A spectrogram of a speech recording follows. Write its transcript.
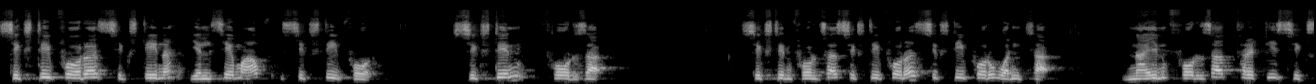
sixty four sixteen L C M of sixty four sixteen four സ സിക്സ്റ്റീൻ ഫോർ സ sixty four sixty four one सा नाइन फोर सा thirty six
